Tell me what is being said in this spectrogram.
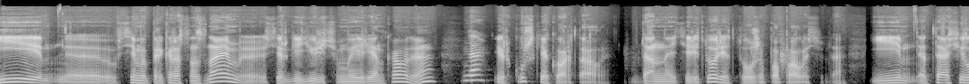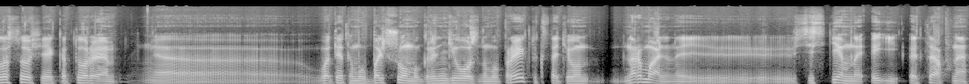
И э, все мы прекрасно знаем э, Сергея Юрьевича Маиренкова, да? Да. Иркутские кварталы. Данная территория тоже попала сюда. И та философия, которая вот этому большому грандиозному проекту, кстати, он нормально, системно и этапно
